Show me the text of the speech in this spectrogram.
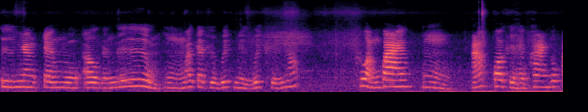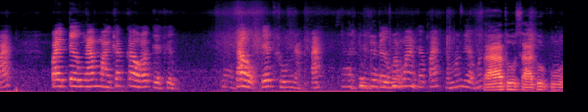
คือนางแตงโมเอาอย่างนี้อืมมันก็คือวิกหนึ่งวิกสีเนาะช่วงบ่ายอืมอะพ่อคือให้พานดูปะไปเติมน้ำมันสักเก้าแล้วเกิดคือ เก้าเก็บชุนน่ะปะเติมน้ำมันสักปะแต่มันเดี๋ยวมันสาธุสาธุอืปูม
